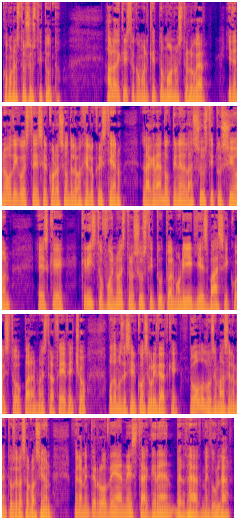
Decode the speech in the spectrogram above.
como nuestro sustituto. Habla de Cristo como el que tomó nuestro lugar. Y de nuevo digo, este es el corazón del Evangelio cristiano. La gran doctrina de la sustitución es que Cristo fue nuestro sustituto al morir y es básico esto para nuestra fe. De hecho, podemos decir con seguridad que todos los demás elementos de la salvación meramente rodean esta gran verdad medular.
